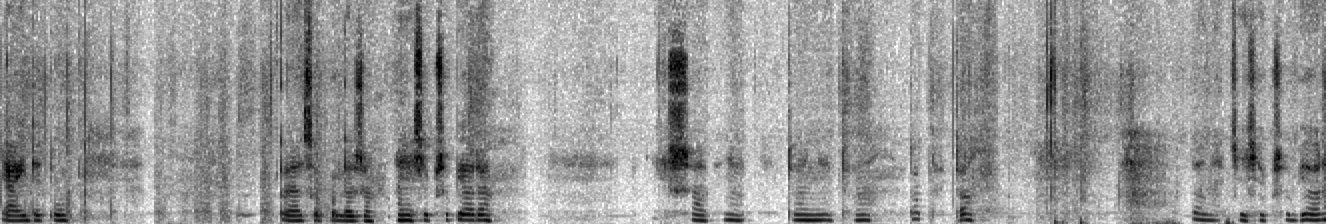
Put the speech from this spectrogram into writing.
Ja idę tu. Koleso poleżę, a ja się przebiorę. Szatnia, to nie to. Dobra, to. Dawajcie się przebiorę.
